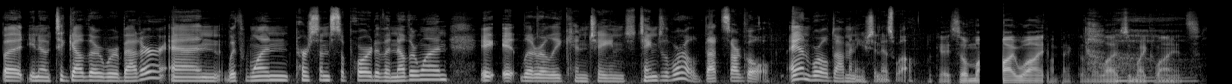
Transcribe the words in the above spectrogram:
but you know, together we're better. And with one person's support of another one, it, it literally can change change the world. That's our goal, and world domination as well. Okay, so my, my why impact on the lives of my clients.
